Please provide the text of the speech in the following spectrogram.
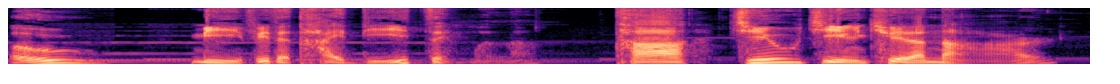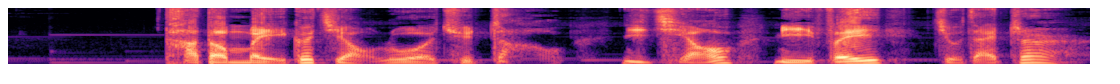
哦，米菲的泰迪怎么了？他究竟去了哪儿？他到每个角落去找。你瞧，米菲就在这儿。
